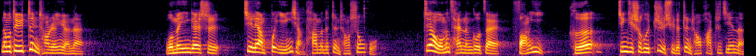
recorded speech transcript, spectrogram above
那么对于正常人员呢，我们应该是尽量不影响他们的正常生活，这样我们才能够在防疫和经济社会秩序的正常化之间呢，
